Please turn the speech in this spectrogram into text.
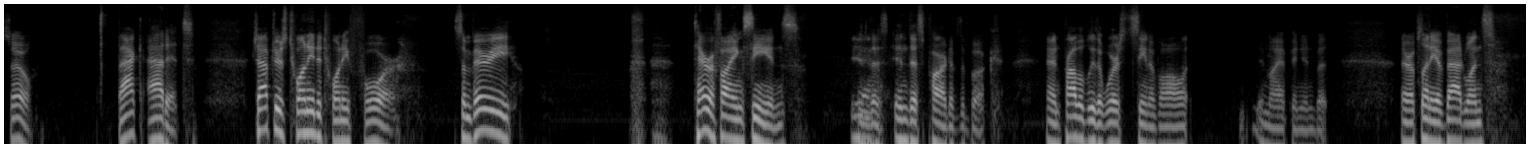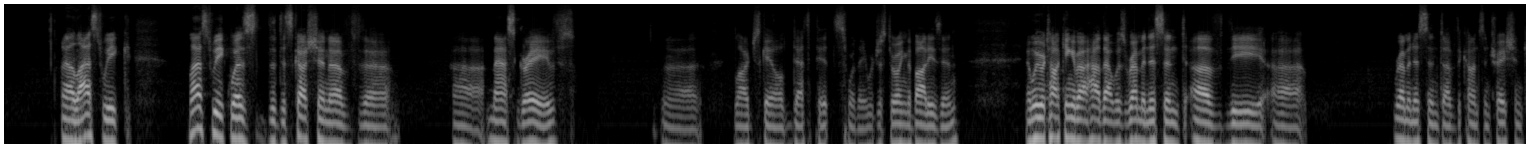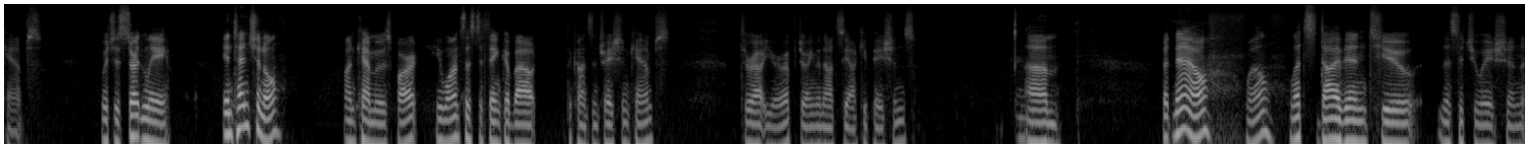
So, back at it. Chapters 20 to 24. Some very terrifying scenes Yeah. in this in this part of the book. And probably the worst scene of all in my opinion, but there are plenty of bad ones. Uh, last week last week was the discussion of the uh, mass graves, uh, large scale death pits where they were just throwing the bodies in. And we were talking about how that was reminiscent of the uh, reminiscent of the concentration camps, which is certainly intentional on Camus' part. He wants us to think about the concentration camps throughout Europe during the Nazi occupations. Um, but now, well, let's dive into the situation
